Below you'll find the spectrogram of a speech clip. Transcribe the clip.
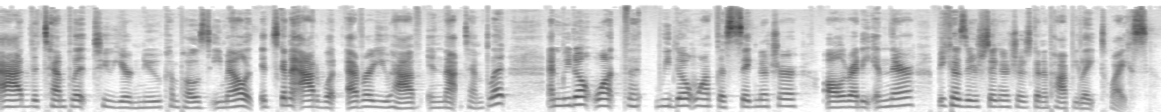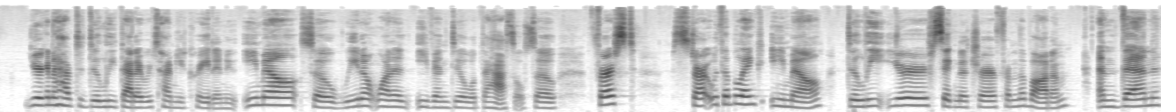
add the template to your new composed email it's going to add whatever you have in that template. And we don't want the we don't want the signature already in there because your signature is going to populate twice you're going to have to delete that every time you create a new email. So we don't want to even deal with the hassle. So, first, start with a blank email, delete your signature from the bottom, and then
